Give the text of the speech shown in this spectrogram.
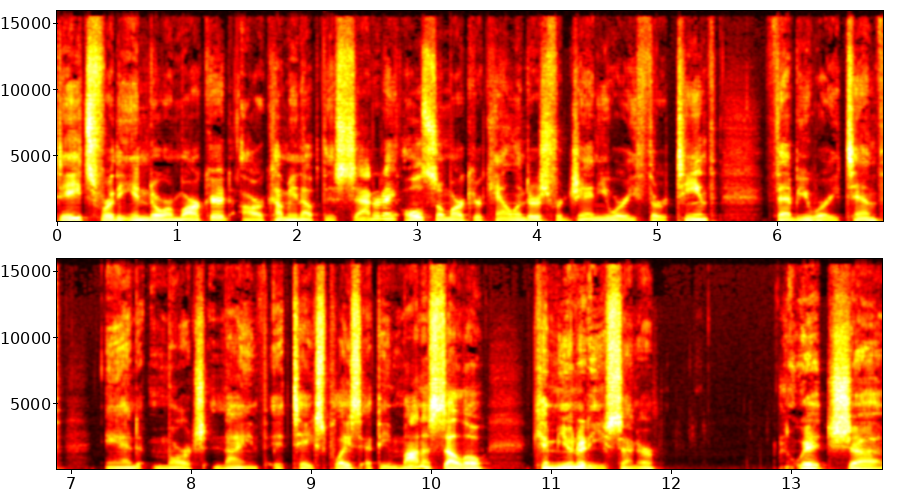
Dates for the indoor market are coming up this Saturday. Also, mark your calendars for January 13th, February 10th, and March 9th. It takes place at the Monticello Community Center, which uh,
